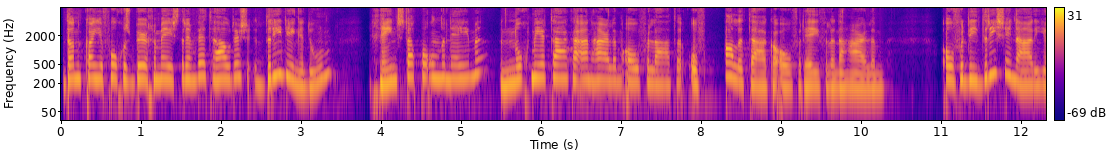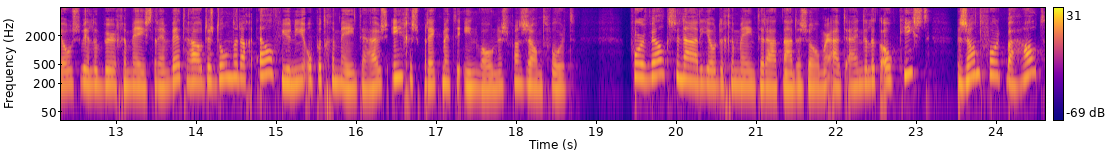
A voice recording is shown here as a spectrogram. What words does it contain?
Dan kan je volgens burgemeester en wethouders drie dingen doen... geen stappen ondernemen, nog meer taken aan Haarlem overlaten... of alle taken overhevelen naar Haarlem. Over die drie scenario's willen burgemeester en wethouders... donderdag 11 juni op het gemeentehuis in gesprek met de inwoners van Zandvoort. Voor welk scenario de gemeenteraad na de zomer uiteindelijk ook kiest... Zandvoort behoudt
